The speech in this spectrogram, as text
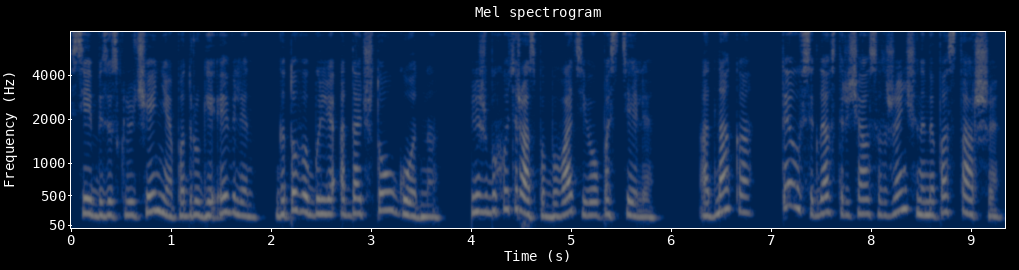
Все, без исключения, подруги Эвелин, готовы были отдать что угодно, лишь бы хоть раз побывать в его постели. Однако Тео всегда встречался с женщинами постарше,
